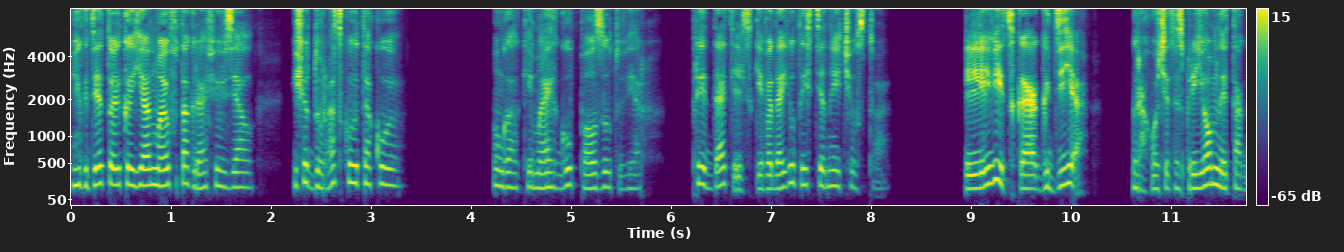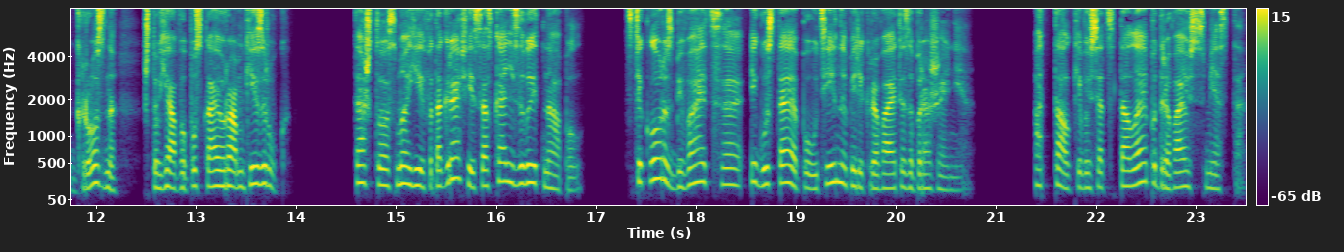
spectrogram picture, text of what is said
И где только Ян мою фотографию взял. еще дурацкую такую. Уголки моих губ ползут вверх. Предательски выдают истинные чувства. «Левицкая, где?» Грохочет из приемной так грозно, что я выпускаю рамки из рук. Та, что с моей фотографии соскальзывает на пол. Стекло разбивается, и густая паутина перекрывает изображение. Отталкиваюсь от стола и подрываюсь с места.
